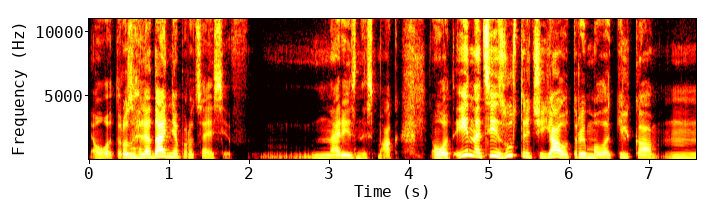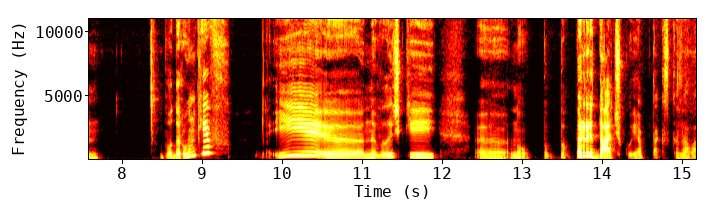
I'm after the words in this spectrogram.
От, Розглядання процесів на різний смак. От, І на цій зустрічі я отримала кілька м, подарунків і е, невеличкий. е, Ну, передачку, я б так сказала.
